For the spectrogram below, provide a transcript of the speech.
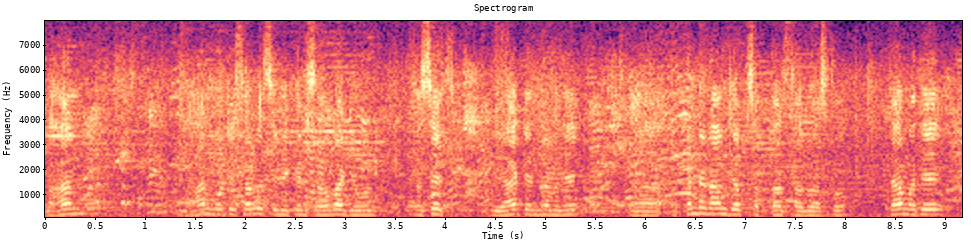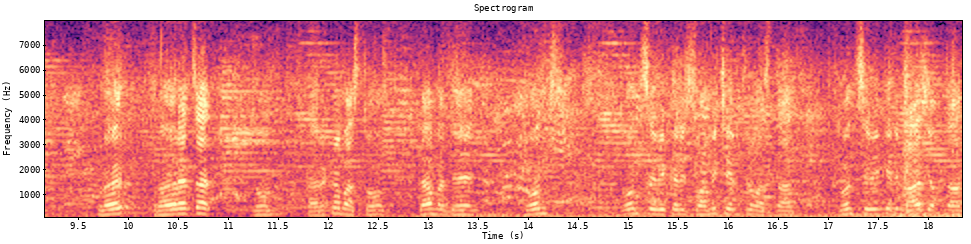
लहान लहान मोठे सर्व सेवेकरी सहभाग घेऊन तसेच या केंद्रामध्ये अखंड नाम जप सप्ताह चालू असतो. त्यामध्ये प्र प्रहराचा जो कार्यक्रम असतो त्यामध्ये दोन दोन सेवेकरी स्वामी चरित्र वाचतात दोन सेवेकरी महा जपतात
